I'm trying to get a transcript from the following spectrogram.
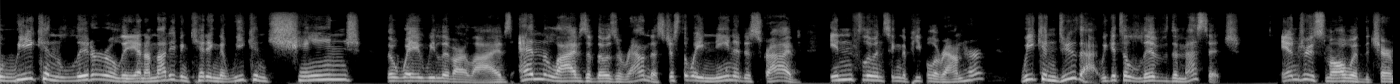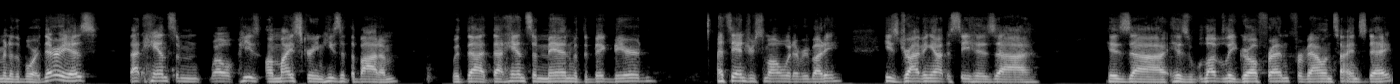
we can literally, and I'm not even kidding, that we can change the way we live our lives and the lives of those around us, just the way Nina described, influencing the people around her. We can do that. We get to live the message. Andrew Smallwood, the chairman of the board, there he is, that handsome, well, he's on my screen, he's at the bottom with that, that handsome man with the big beard. That's Andrew Smallwood, everybody. He's driving out to see his uh, his uh, his lovely girlfriend for Valentine's Day.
